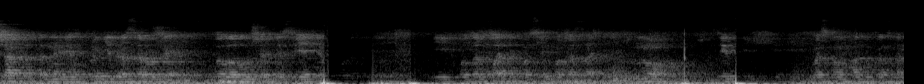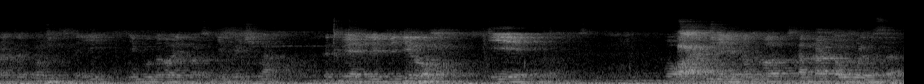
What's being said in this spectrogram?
шахт от энергии гидросооружений. Было лучше без ветер и по зарплате по всем показателям. Но в 2008 году контракт закончился и не буду говорить по каких причинах. я ликвидировал и по окончанию контракта уволился.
